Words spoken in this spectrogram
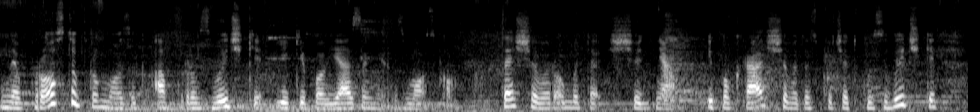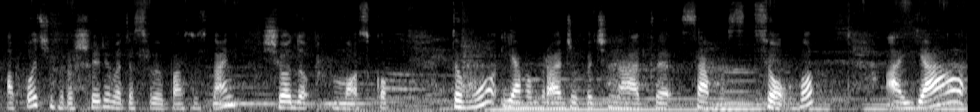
Не просто про мозок, а про звички, які пов'язані з мозком. Те, що ви робите щодня, і покращувати спочатку звички, а потім розширювати свою базу знань щодо мозку. Тому я вам раджу починати саме з цього. А я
